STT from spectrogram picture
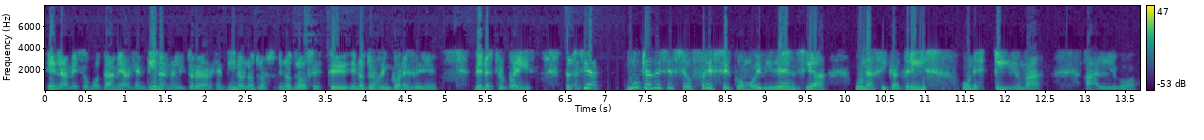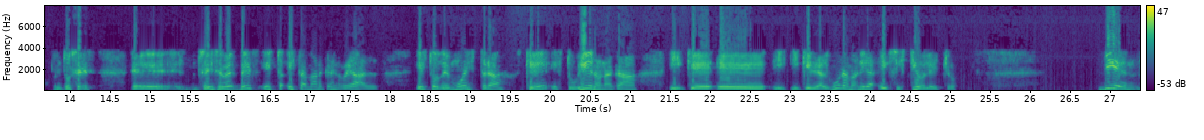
en la Mesopotamia argentina, en el litoral argentino, en otros, en otros, este, en otros rincones de, de nuestro país. Pero decía, muchas veces se ofrece como evidencia una cicatriz, un estigma, algo. Entonces, eh, se dice, ves, esta, esta marca es real. Esto demuestra que estuvieron acá y que, eh, y que de alguna manera existió el hecho. Bien,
